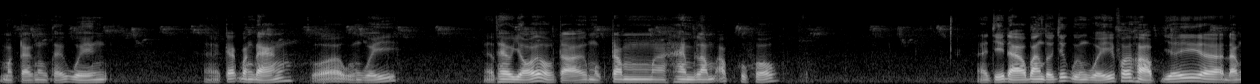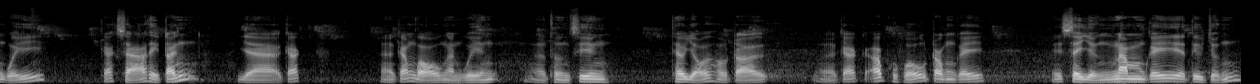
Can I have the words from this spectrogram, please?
mặt trận đoàn thể huyện, các ban đảng của quận ủy theo dõi hỗ trợ 125 ấp khu phố. Chỉ đạo ban tổ chức huyện ủy phối hợp với đảng ủy các xã thị trấn và các cán bộ ngành huyện thường xuyên theo dõi hỗ trợ Ờ, các ấp khu phố trong cái, xây dựng năm cái tiêu chuẩn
